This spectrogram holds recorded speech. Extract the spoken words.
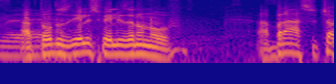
é. A todos eles feliz ano novo. Abraço, tchau.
